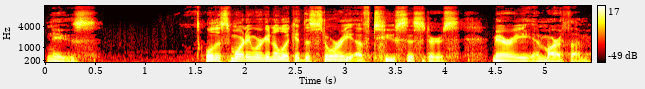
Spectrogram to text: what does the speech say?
news. Well, this morning we're going to look at the story of two sisters, Mary and Martha.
